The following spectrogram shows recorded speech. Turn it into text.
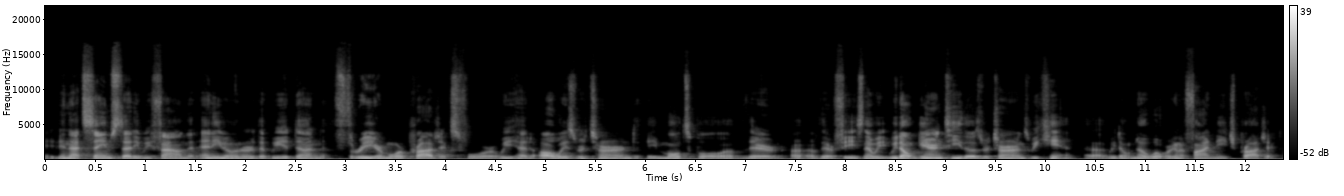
in that same study, we found that any owner that we had done three or more projects for, we had always returned a multiple of their of their fees. Now, we, we don't guarantee those returns. We can't. Uh, we don't know what we're going to find in each project.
